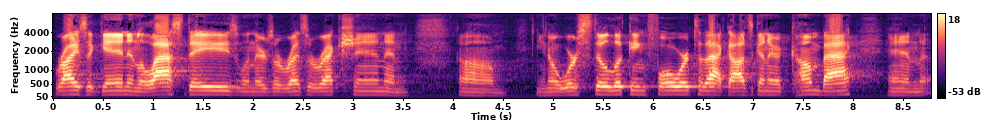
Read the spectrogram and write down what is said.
rise again in the last days when there's a resurrection. And, um, you know, we're still looking forward to that. God's going to come back and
